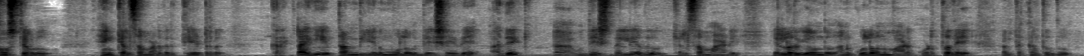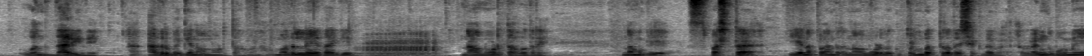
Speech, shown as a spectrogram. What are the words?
ಸಂಸ್ಥೆಗಳು ಹೆಂಗೆ ಕೆಲಸ ಮಾಡಿದ್ರೆ ಥಿಯೇಟ್ರ್ ಕರೆಕ್ಟಾಗಿ ತಂದು ಏನು ಮೂಲ ಉದ್ದೇಶ ಇದೆ, ಅದೇ ಉದ್ದೇಶದಲ್ಲಿ ಅದು ಕೆಲಸ ಮಾಡಿ ಎಲ್ಲರಿಗೆ ಒಂದು ಅನುಕೂಲವನ್ನು ಮಾಡಿಕೊಡ್ತದೆ ಅಂತಕ್ಕಂಥದ್ದು ಒಂದು ದಾರಿ ಇದೆ. ಅದ್ರ ಬಗ್ಗೆ ನಾವು ನೋಡ್ತಾ ಹೋಗೋಣ. ಮೊದಲನೇದಾಗಿ ನಾವು ನೋಡ್ತಾ ಹೋದರೆ ನಮಗೆ ಸ್ಪಷ್ಟ ಏನಪ್ಪ ಅಂದ್ರೆ ನಾವು ನೋಡಬೇಕು ತೊಂಬತ್ತರ ದಶಕದಾಗ ರಂಗಭೂಮಿ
